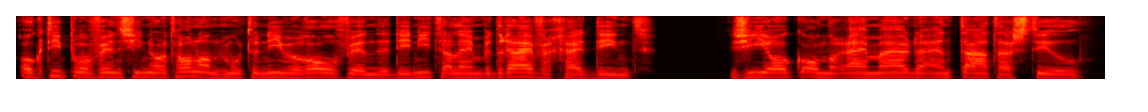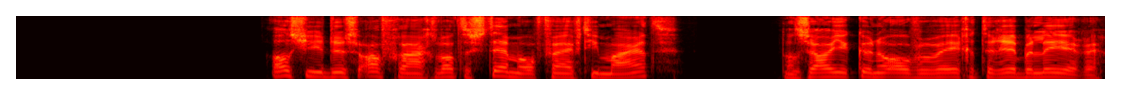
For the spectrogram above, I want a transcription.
Ook die provincie Noord-Holland moet een nieuwe rol vinden die niet alleen bedrijvigheid dient. Zie ook onder IJmuiden en Tata Steel. Als je je dus afvraagt wat te stemmen op 15 maart, dan zou je kunnen overwegen te rebelleren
